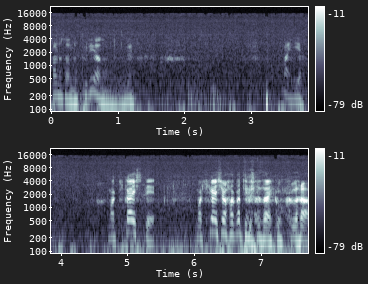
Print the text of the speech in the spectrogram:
そカナさんのクリアなのにねまあいいや。巻き返して巻き返しを図ってください。ここから。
